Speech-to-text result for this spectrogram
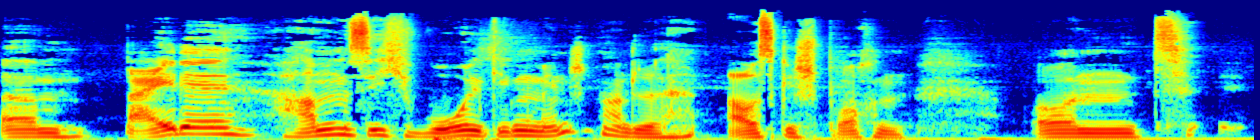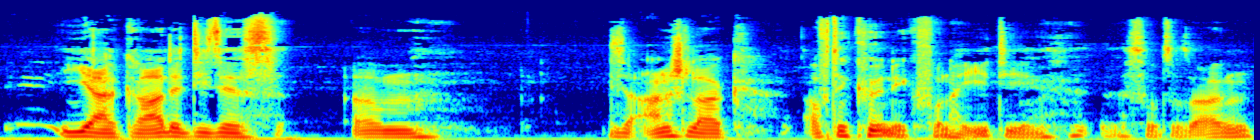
Ähm, beide haben sich wohl gegen Menschenhandel ausgesprochen. Und ja, gerade dieses, ähm, dieser Anschlag auf den König von Haiti sozusagen.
